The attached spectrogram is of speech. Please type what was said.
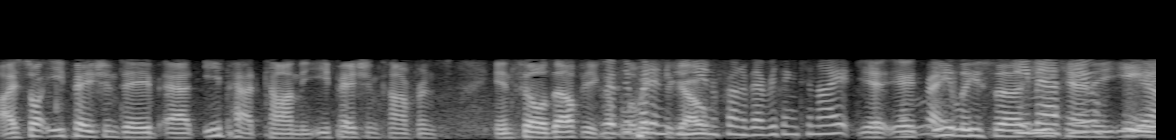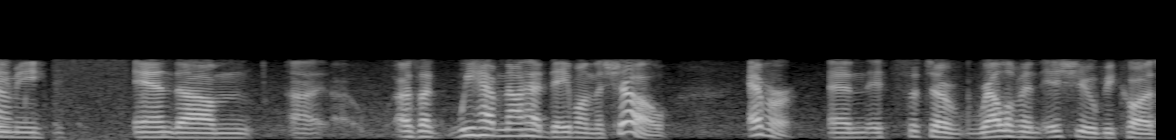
I saw e-patient Dave at E ePatCon, the e-patient conference in Philadelphia a couple We have couple to of put weeks an ago. E in front of everything tonight. Yeah, it, Right. E Lisa, E E Matthew? Kenny, E Yeah. Amy, and um, uh, I was like, we have not had Dave on the show ever, and it's such a relevant issue because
